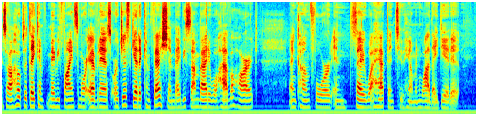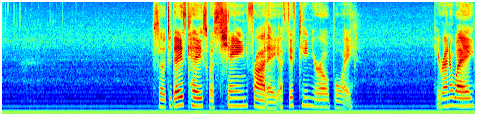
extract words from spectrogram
So I hope that they can maybe find some more evidence or just get a confession. Maybe somebody will have a heart and come forward and say what happened to him and why they did it. So today's case was Shane Friday, a 15 year old boy. He ran away,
